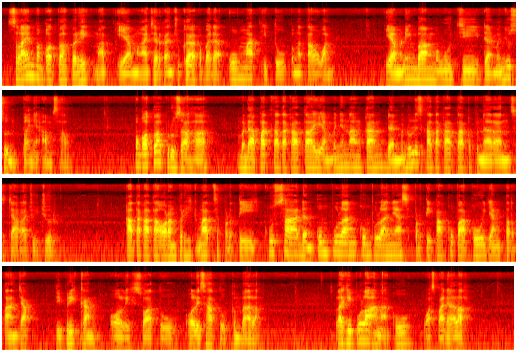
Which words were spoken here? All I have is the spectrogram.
Selain pengkhotbah berhikmat, ia mengajarkan juga kepada umat itu pengetahuan. Ia menimbang, menguji, dan menyusun banyak amsal. Pengkhotbah berusaha mendapat kata-kata yang menyenangkan dan menulis kata-kata kebenaran secara jujur. Kata-kata orang berhikmat seperti kusa dan kumpulan-kumpulannya seperti paku-paku yang tertancap diberikan oleh suatu oleh satu gembala. Lagi pula anakku, waspadalah.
